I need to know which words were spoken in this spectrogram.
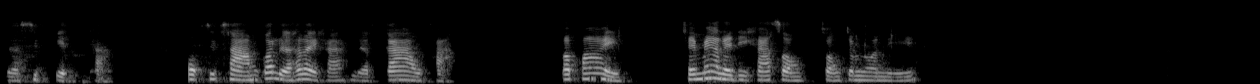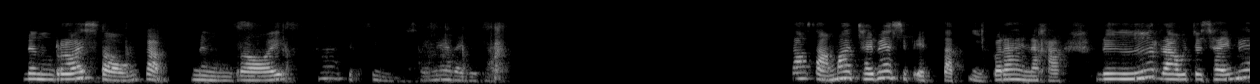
เหลือสิบเอ็ดค่ะหกสิบสามก็เหลือเท่าไหร่คะ เหลือเก้าค่ะ ต่อไปใช้แม่อะไรดีคะสองสองจำนวนนี้หนึ่งร้อยสองกับหนึ่งร้อยห้าสิบสี่ใช้แม่อะไรดีคะ เราสามารถใช้แม่ 11 ตัดอีกก็ได้นะคะ หรือเราจะใช้แม่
